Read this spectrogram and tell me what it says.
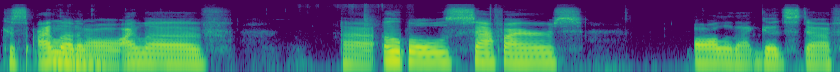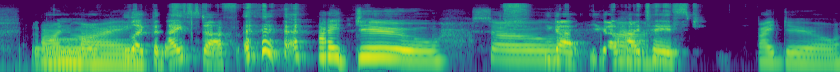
cuz I love mm-hmm. it all. I love uh opals, sapphires, all of that good stuff Ooh, on my You like the nice stuff. I do. So You got you got uh, high taste. I do.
